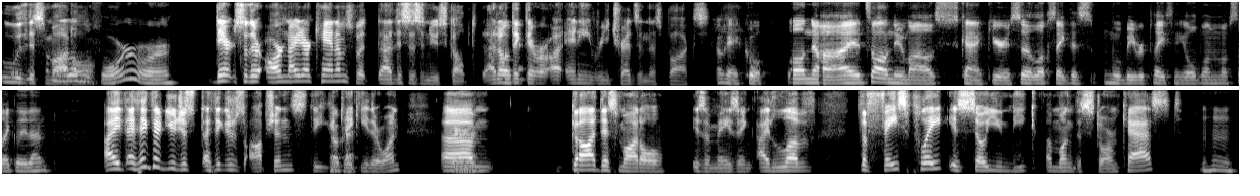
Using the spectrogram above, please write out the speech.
ooh, Was this model model. before or There, so there are Knight Arcanums, but uh, this is a new sculpt. I don't think there are uh, any retreads in this box. okay, cool. Well, no, it's all new models. Just kind of curious. So it looks like this will be replacing the old one most likely. Then I, I think that you just, I think there's options that you can Okay. take either one. Um, God, this model is amazing. I love the faceplate is so unique among the Stormcast. hmm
